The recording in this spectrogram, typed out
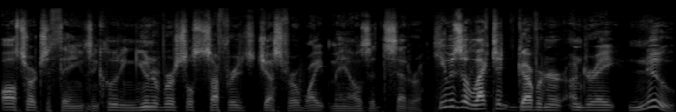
all sorts of things, including universal suffrage just for white males, etc. He was elected governor under a new,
